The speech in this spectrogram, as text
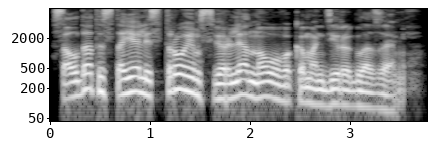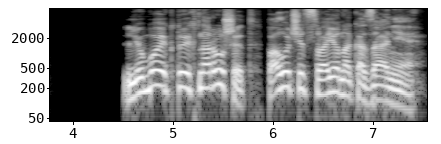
Солдаты стояли строем, сверля нового командира глазами. Любой, кто их нарушит, получит свое наказание.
